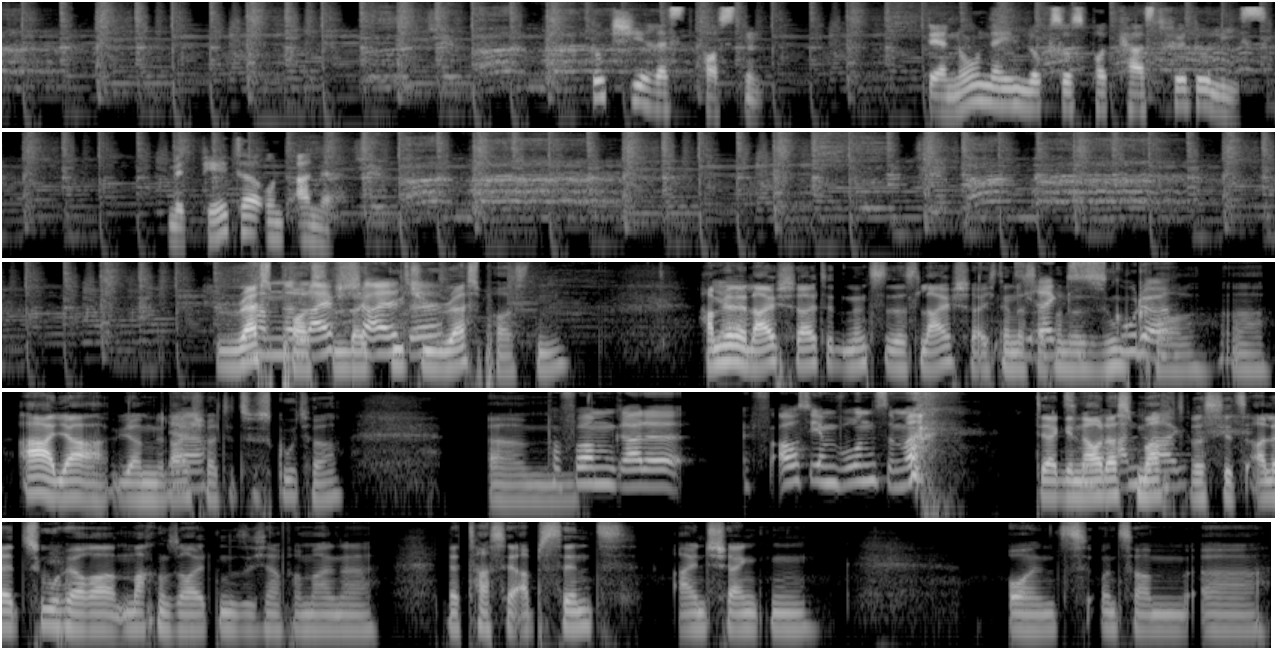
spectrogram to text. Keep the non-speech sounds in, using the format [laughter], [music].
Gucci Restposten. Der No-Name-Luxus-Podcast für Dullis. Mit Peter und Anne. Restposten bei. Gucci Restposten. Haben wir Ja. eine Live-Schalte? Nennst du das Live-Schalte? Ich nenne das Direkt einfach nur. Zoom-Call. Ah. ah ja, wir haben eine Ja. Live-Schalte zu Scooter. Ähm, Performen gerade aus ihrem Wohnzimmer. Der genau das macht, Anlage. was jetzt alle Zuhörer machen sollten, sich einfach mal eine, eine Tasse Absinth einschenken und unserem, äh,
